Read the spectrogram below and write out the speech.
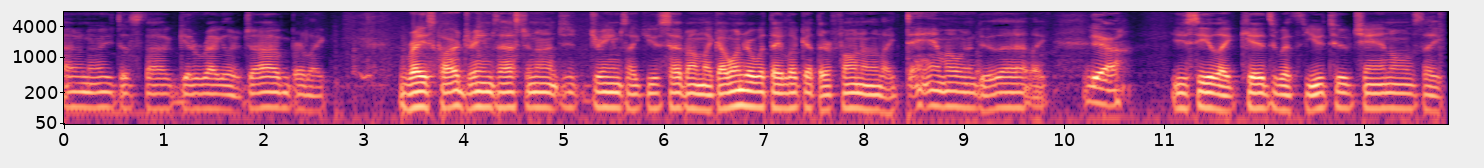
i don't know you just uh, get a regular job or like race car dreams astronaut j- dreams like you said but i'm like i wonder what they look at their phone and they're like damn i want to do that like Yeah, you see like kids with youtube channels like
